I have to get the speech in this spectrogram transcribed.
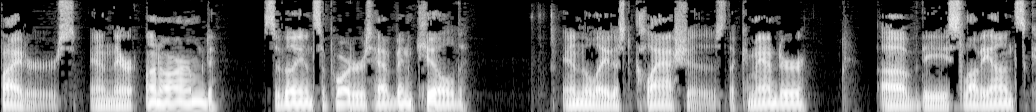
fighters and their unarmed civilian supporters have been killed in the latest clashes. The commander of the Slavyansk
